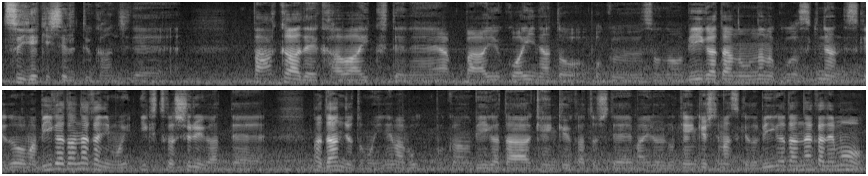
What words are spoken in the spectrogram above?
追撃してるっていう感じでバカで可愛くてねやっぱああいう子はいいなと僕その B 型の女の子が好きなんですけど、まあ、B 型の中にもいくつか種類があって、まあ、男女ともにね、まあ、僕あの B 型研究家としていろいろ研究してますけど B 型の中でも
